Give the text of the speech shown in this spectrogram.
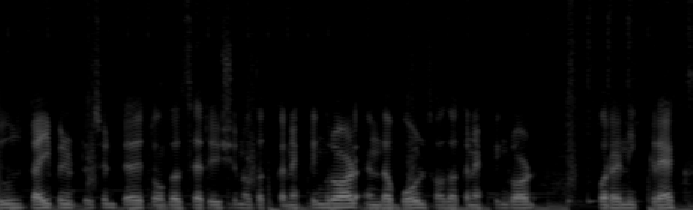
use dye penetration test on the serration of the connecting rod and the bolts of the connecting rod for any cracks.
